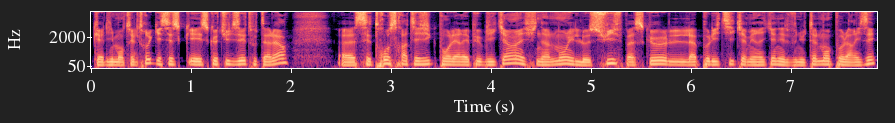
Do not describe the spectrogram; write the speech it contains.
qu'alimenter le truc. Et c'est ce, que- et ce que tu disais tout à l'heure euh, c'est trop stratégique pour les républicains et finalement ils le suivent parce que la politique américaine est devenue tellement polarisée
